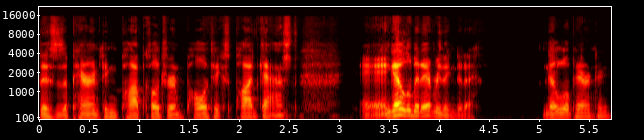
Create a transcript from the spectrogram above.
this is a parenting, pop culture, and politics podcast, and got a little bit of everything today. Got a little parenting,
